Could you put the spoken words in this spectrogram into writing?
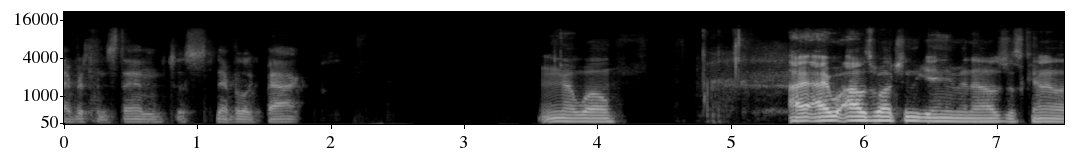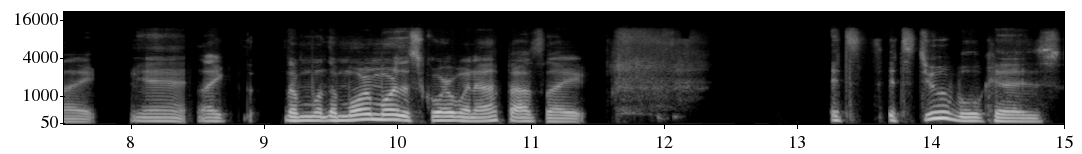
ever since then, just never looked back. Yeah, well, I, I I was watching the game and I was just kind of like, yeah, like the the more and more the score went up, I was like, it's it's doable because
